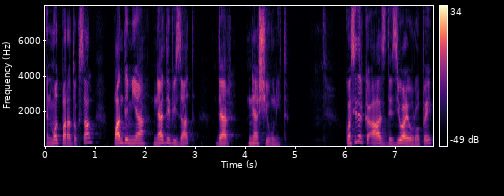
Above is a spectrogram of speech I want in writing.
În mod paradoxal, pandemia ne-a divizat, dar ne-a și unit. Consider că azi, de ziua Europei,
